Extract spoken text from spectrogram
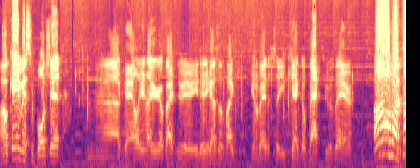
Okay, Mr. Bullshit. Uh, okay, at least I can go back through here. He, he hasn't, like, you know, made it so you can't go back through there. Oh my fu-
